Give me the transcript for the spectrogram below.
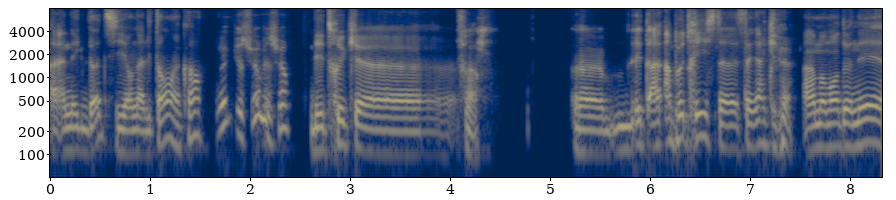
anecdotes, si on a le temps encore. oui, bien sûr, bien sûr. Des trucs, euh, enfin, euh, un peu tristes. euh, C'est-à-dire qu'à un moment donné,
